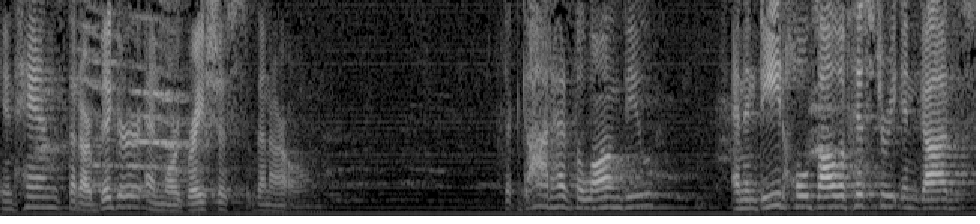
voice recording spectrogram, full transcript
in hands that are bigger and more gracious than our own. That God has the long view and indeed holds all of history in God's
